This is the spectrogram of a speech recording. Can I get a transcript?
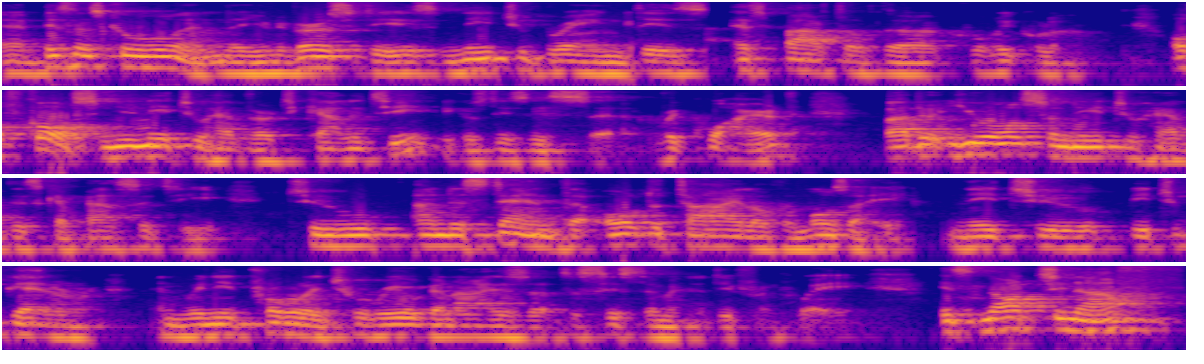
uh, business school and the universities need to bring this as part of the curriculum. Of course, you need to have verticality because this is uh, required, but you also need to have this capacity to understand that all the tile of the mosaic need to be together and we need probably to reorganize the system in a different way. It's not enough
